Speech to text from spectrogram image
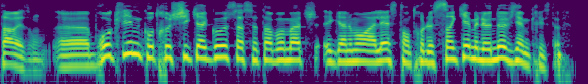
T'as raison. Euh, Brooklyn contre Chicago, ça c'est un beau match également à l'Est entre le 5e et le 9e, Christophe.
